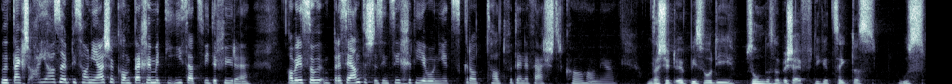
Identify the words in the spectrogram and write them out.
und dann denkst du, ah ja, so etwas habe ich auch schon gehabt, dann kommen die Einsätze wieder führen. Aber jetzt so am präsentesten sind sicher die, die ich jetzt gerade halt von diesen Festen habe, ja. Und das ist etwas, was dich besonders noch beschäftigt, sagt das aus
